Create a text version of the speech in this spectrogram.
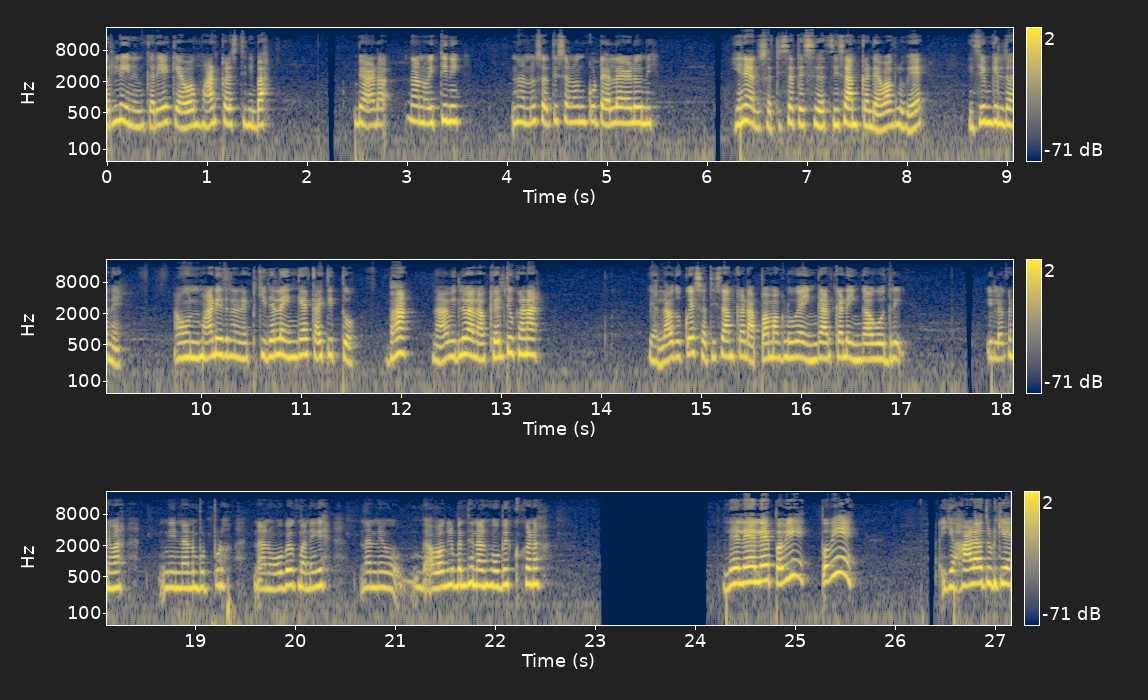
ಬರಲಿ ನಿನ್ನ ಕರಿಯೋಕ್ಕೆ ಯಾವಾಗ ಮಾಡಿ ಕಳಿಸ್ತೀನಿ ಬಾ. ಬೇಡ, ನಾನು ಒಯ್ತೀನಿ. ನಾನು ಸತೀಶ್ ಅಣ್ಣನ ಎಲ್ಲ ಹೇಳೀನಿ ಏನೇ ಅದು ಸತೀಶ ಸತೀಶ ಸತೀಶ ಅನ್ಕೊಂಡು ಯಾವಾಗಲೂ ನಿಸಿಮ್ಗಿಲ್ದಾನೆ ಅವ್ನು ಮಾಡಿದ್ರೆ ನೆಟ್ಕಿದೆಲ್ಲ ಹಿಂಗೆ ಕಾಯ್ತಿತ್ತು. ಬಾ ನಾವಿಲ್ಲ ನಾವು ಕೇಳ್ತೀವಿ ಕಣ. ಎಲ್ಲದಕ್ಕೂ ಸತೀಶ ಅನ್ಕೊಂಡು ಅಪ್ಪ ಮಗಳು ಹಿಂಗೆ ಆಡ್ಕೊಂಡು ಹಿಂಗಾಗೋದ್ರಿ ಇಲ್ಲ ಕಣವ ನೀನು ನಾನು ಬಿಟ್ಬಿಡು. ನಾನು ಹೋಗ್ಬೇಕು ಮನೆಗೆ. ನಾನು ಯಾವಾಗಲೂ ಬಂದೆ ನಾನು ಹೋಗ್ಬೇಕು ಕಣ. ಲೇ ಲೇ ಲೇ, ಪವಿ ಪವಿ. ಅಯ್ಯ, ಹಾಳಾದ ಹುಡುಗೆ.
